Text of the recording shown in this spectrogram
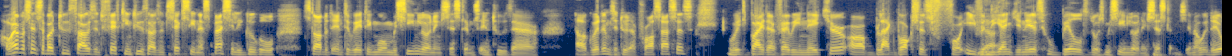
However, since about 2015, 2016, especially, Google started integrating more machine learning systems into their algorithms into their processes, which by their very nature are black boxes for even Yeah. the engineers who build those machine learning systems. You know, they're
